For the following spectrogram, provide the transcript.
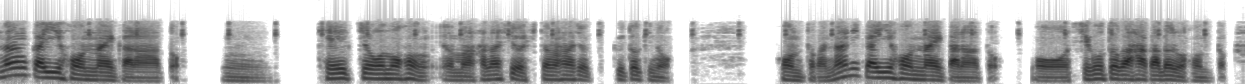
なんかいい本ないかなと。うん。傾聴の本、まあ話を、人の話を聞くときの本とか、何かいい本ないかなと。仕事がはかどる本とか、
